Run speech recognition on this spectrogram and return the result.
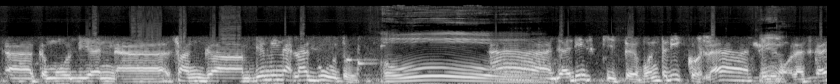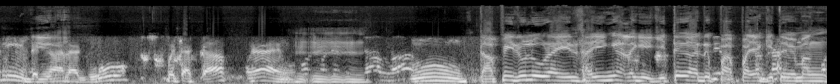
uh, Kemudian uh, Sanggam Dia minat lagu tu Oh Ah, jadi kita pun terikut lah. Tengoklah sekali. Dengar Yelah. lagu. Bercakap kan. Mm, mm, mm, mm. Hmm. Tapi dulu Rai Saya ingat lagi Kita ada part-part yang kita memang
